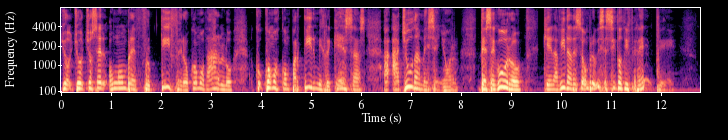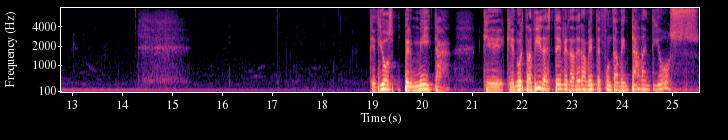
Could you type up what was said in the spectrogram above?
yo, yo, yo ser un hombre fructífero, cómo darlo, cómo compartir mis riquezas, ayúdame, Señor, de seguro que la vida de ese hombre hubiese sido diferente. Que Dios permita que, que nuestra vida esté verdaderamente fundamentada en Dios.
